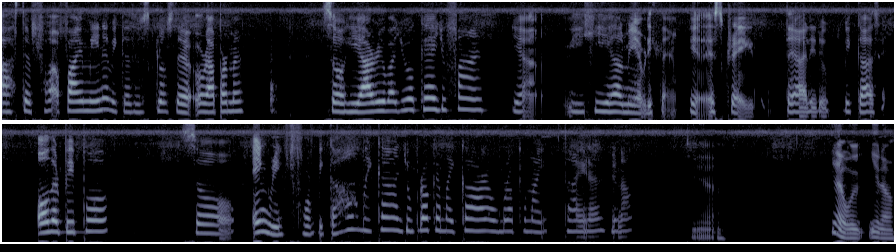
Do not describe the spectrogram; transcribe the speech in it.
after f- five minutes because it's close to our apartment. So he arriba. You okay? You fine? Yeah he he helped me everything. Yeah, it's great the attitude because other people so angry for because oh my god you broken my car or broken my tire you know Yeah. Yeah, we you know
